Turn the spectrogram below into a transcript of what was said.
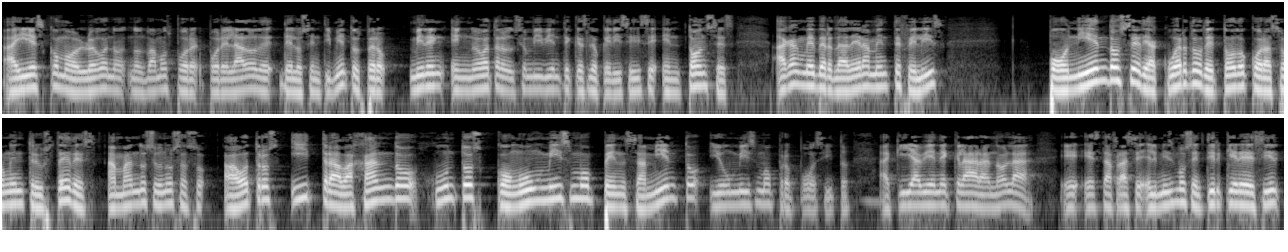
Ahí es como luego nos vamos por, por el lado de, de los sentimientos, pero miren en nueva traducción viviente qué es lo que dice, dice, entonces, háganme verdaderamente feliz, poniéndose de acuerdo de todo corazón entre ustedes, amándose unos a, otros y trabajando juntos con un mismo pensamiento y un mismo propósito. Aquí ya viene clara, ¿no? La, e, esta frase, el mismo sentir quiere decir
